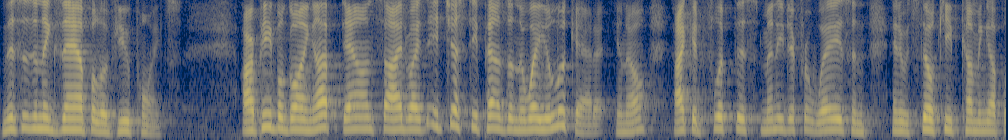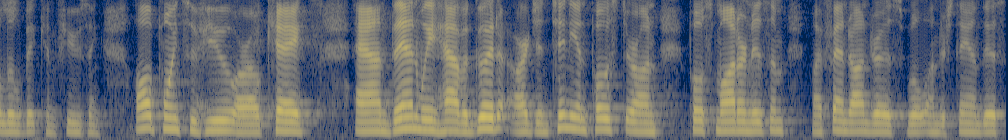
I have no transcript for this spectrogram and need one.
And this is an example of viewpoints. Are people going up, down, sideways? It just depends on the way you look at it, you know. I could flip this many different ways and, and it would still keep coming up a little bit confusing. All points of view are okay. And then we have a good Argentinian poster on postmodernism. My friend Andres will understand this.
